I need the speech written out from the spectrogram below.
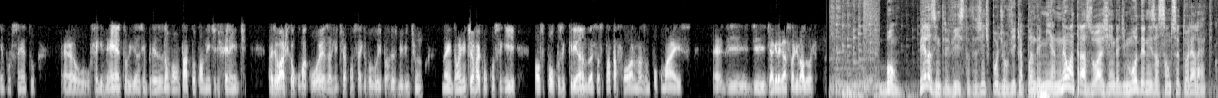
100% é, o segmento e as empresas não vão estar totalmente diferentes. Mas eu acho que alguma coisa a gente já consegue evoluir para 2021. Né? Então, a gente já vai conseguir, aos poucos, ir criando essas plataformas um pouco mais é, de, de, de agregação de valor. Bom, pelas entrevistas, a gente pôde ouvir que a pandemia não atrasou a agenda de modernização do setor elétrico.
